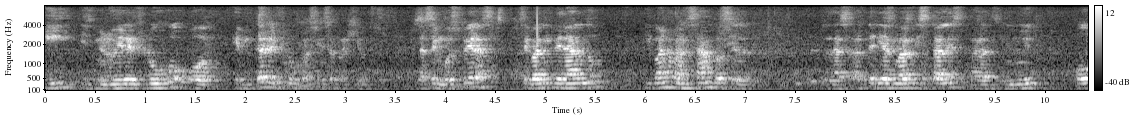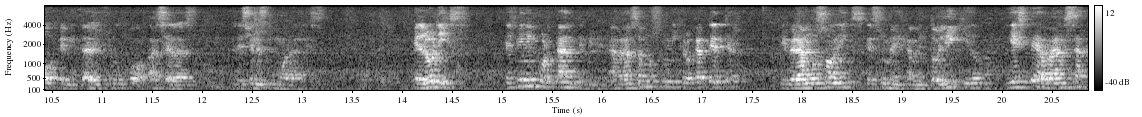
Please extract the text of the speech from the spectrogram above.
y disminuir el flujo o evitar el flujo hacia esas regiones. Las embosferas se van liberando y van avanzando hacia el- las arterias más distales para disminuir o evitar el flujo hacia las lesiones tumorales. El Onix es bien importante, miren, avanzamos un microcatéter, liberamos Onix, que es un medicamento líquido, y este avanza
